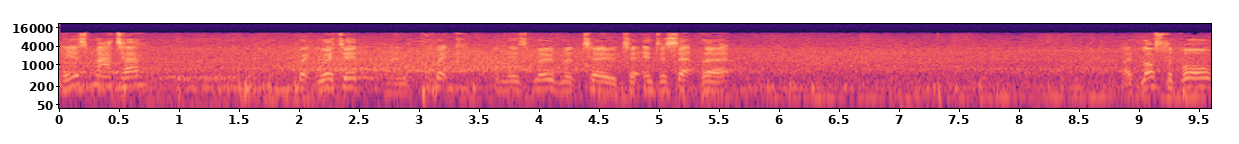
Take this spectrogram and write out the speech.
Here's Mata. Quick-witted and quick in his movement too to intercept there. They've lost the ball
